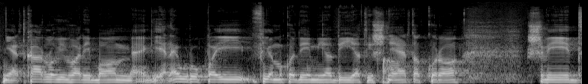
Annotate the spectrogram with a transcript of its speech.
nyert Karlovy Variban, meg ilyen európai filmakadémia díjat is Aha. nyert, akkor a svéd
